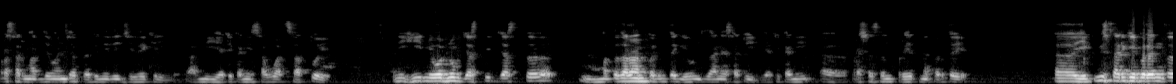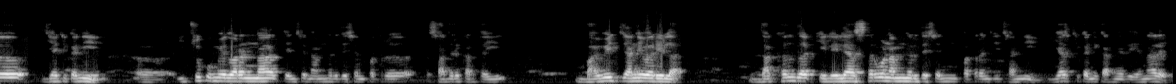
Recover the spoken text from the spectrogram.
प्रसारमाध्यमांच्या प्रतिनिधींची देखील आम्ही या ठिकाणी संवाद साधतोय. आणि ही निवडणूक जास्तीत जास्त मतदारांपर्यंत घेऊन जाण्यासाठी या ठिकाणी प्रशासन प्रयत्न करतंय. एकवीस तारखेपर्यंत या ठिकाणी इच्छुक उमेदवारांना त्यांचे नामनिर्देशन पत्र सादर करता येईल. बावीस जानेवारीला दाखल केलेल्या सर्व नामनिर्देशन पत्रांची छाननी याच ठिकाणी करण्यात येणार आहे.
